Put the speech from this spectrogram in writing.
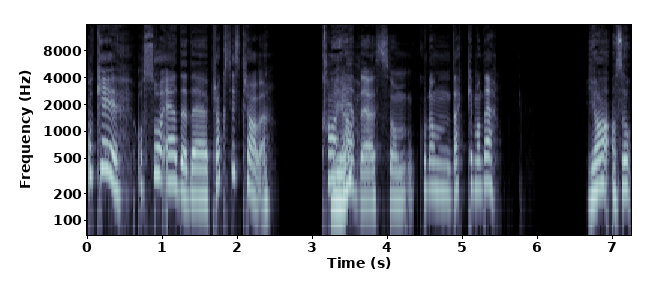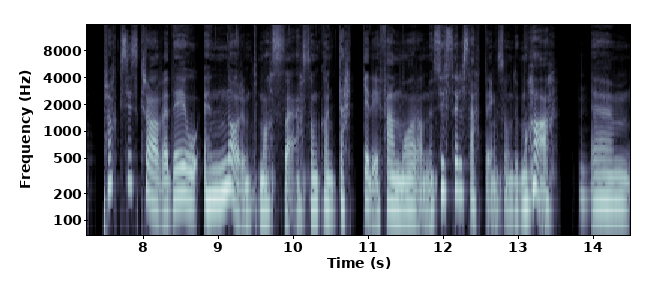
Ok, og så er det det praksiskravet. Hva Ja. er det som Hvordan dekker man det? Ja, altså, praksiskravet det er jo enormt masse som kan dekke de fem årene med sysselsetting som du må ha. Mm. Um,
